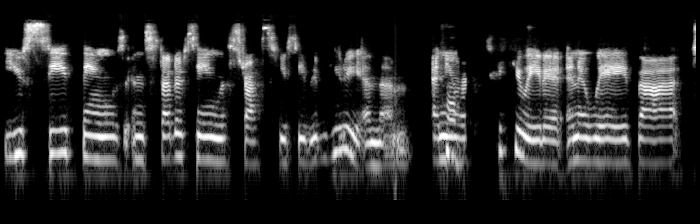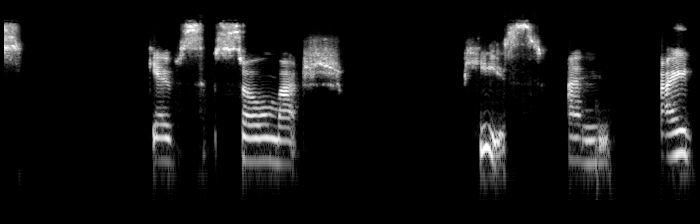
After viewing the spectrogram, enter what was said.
you see things instead of seeing the stress, you see the beauty in them and you articulate it in a way that gives so much peace. And I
